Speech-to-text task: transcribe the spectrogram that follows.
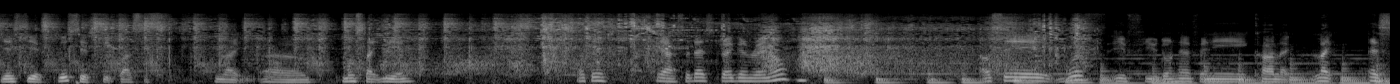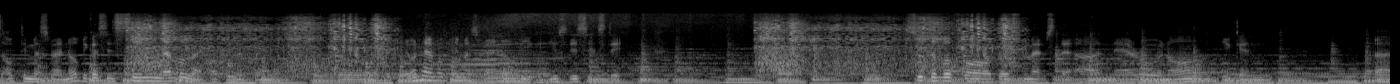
just the exclusive speed passes like uh, most likely eh? okay yeah so that's Dragon Reno. I'll say worth if you don't have any car like like as Optimus Reno because it's same level like Optimus Reno so if you don't have Optimus Reno you can use this instead. Suitable for those maps that are narrow and all you can uh,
